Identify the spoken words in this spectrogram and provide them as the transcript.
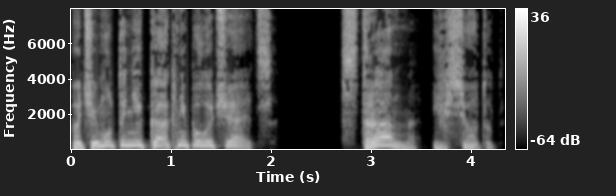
почему-то никак не получается. Странно, и все тут.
